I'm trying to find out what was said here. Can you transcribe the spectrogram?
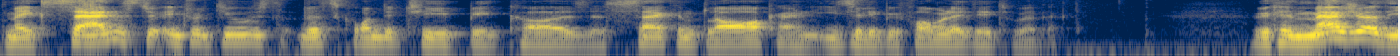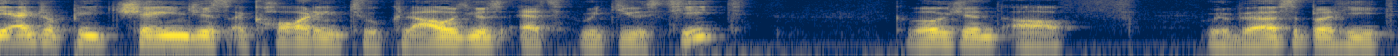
It makes sense to introduce this quantity because the second law can easily be formulated with it. We can measure the entropy changes according to Clausius as reduced heat, quotient of reversible heat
